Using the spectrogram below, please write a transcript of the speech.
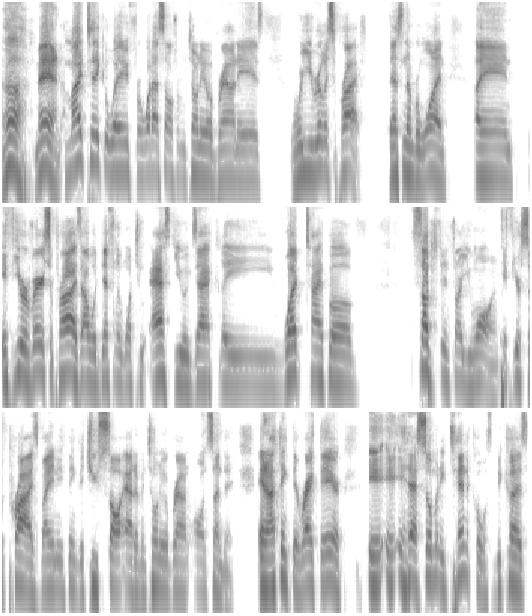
Oh, man. My takeaway for what I saw from Antonio Brown is were you really surprised? That's number one. And if you're very surprised, I would definitely want to ask you exactly what type of substance are you on if you're surprised by anything that you saw out of Antonio Brown on Sunday. And I think that right there, it, it, has so many tentacles because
